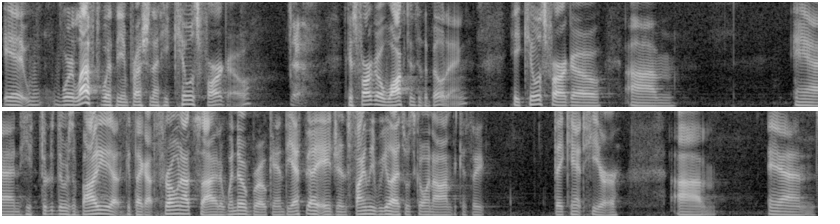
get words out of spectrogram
It we're left with the impression that he kills Fargo yeah. because Fargo walked into the building. He kills Fargo, um, and he threw, there was a body that that got thrown outside. A window broken. The FBI agents finally realize what's going on because they they can't hear, um, and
